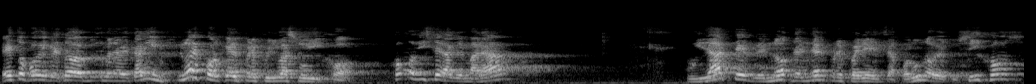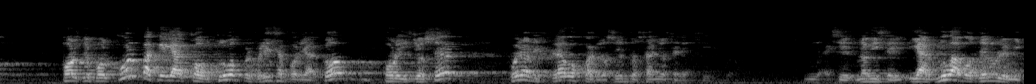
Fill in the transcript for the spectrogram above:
Esto fue decretado en Benavetarim. No es porque él prefirió a su hijo. ¿Cómo dice la Gemara? Cuídate de no tener preferencia por uno de tus hijos, porque por culpa que Jacob tuvo preferencia por Jacob, por Joseph, fueron esclavos 400 años en Egipto. Es decir, no dice, y Ardúa Botenu le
